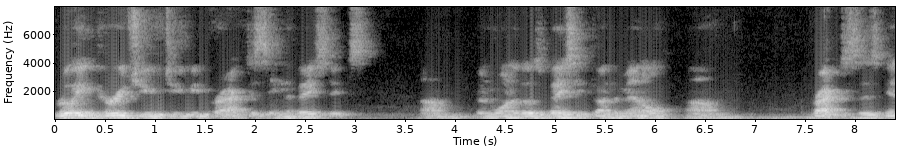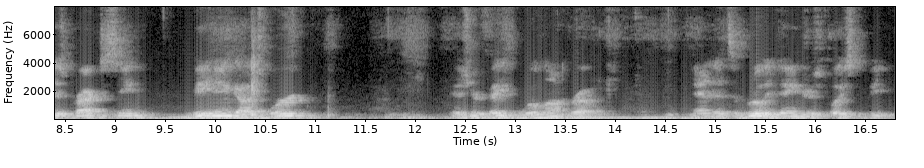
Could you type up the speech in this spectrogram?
really encourage you to be practicing the basics. Um, and one of those basic fundamental um, practices is practicing being in God's Word, because your faith will not grow. And it's a really dangerous place to be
